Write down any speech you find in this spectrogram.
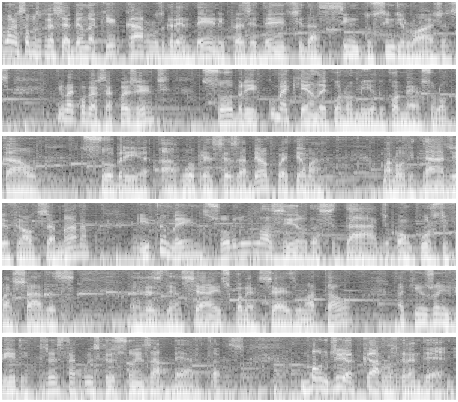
Agora estamos recebendo aqui Carlos Grendene, presidente da Sim, do Cindy Lojas, e vai conversar com a gente sobre como é que anda a economia do comércio local, sobre a Rua Princesa Isabel, que vai ter uma, uma novidade aí no final de semana, e também sobre o lazer da cidade, concurso de fachadas eh, residenciais, comerciais do Natal, aqui em Joinville, que já está com inscrições abertas. Bom dia, Carlos Grandene.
